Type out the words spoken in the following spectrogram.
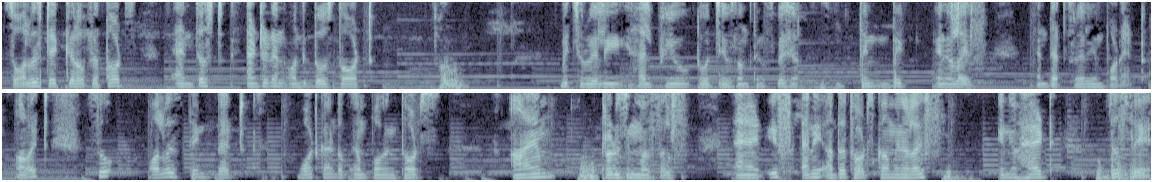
So always take care of your thoughts and just entertain only those thoughts which really help you to achieve something special something big in your life. And that's really important. All right. So always think that what kind of empowering thoughts i am producing myself. And if any other thoughts come in your life in your head just say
